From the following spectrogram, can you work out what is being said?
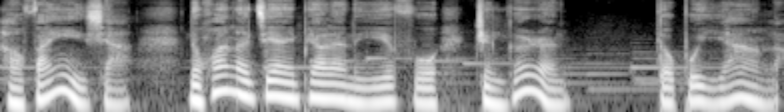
好，翻译一下：你换了件漂亮的衣服，整个人。都不一样了。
